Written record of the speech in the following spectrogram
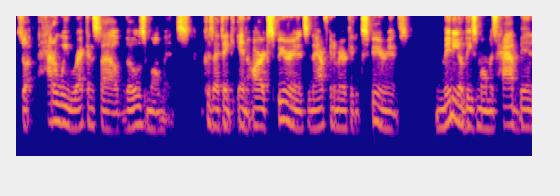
So how do we reconcile those moments? Because I think in our experience, in the African American experience, many of these moments have been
